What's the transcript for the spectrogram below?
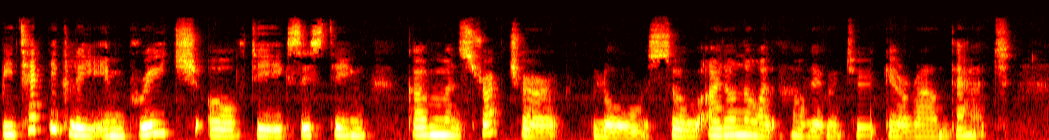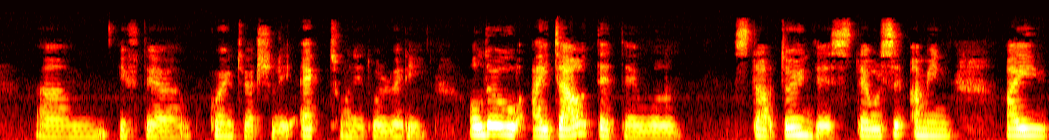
be technically in breach of the existing government structure law. So I don't know what, how they're going to get around that. Um, if they're going to actually act on it already. Although I doubt that they will start doing this. They will. I mean, I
